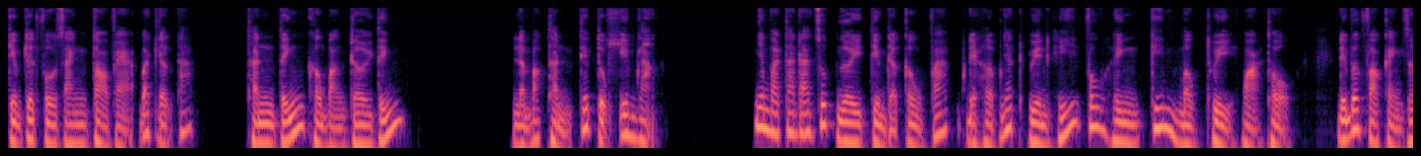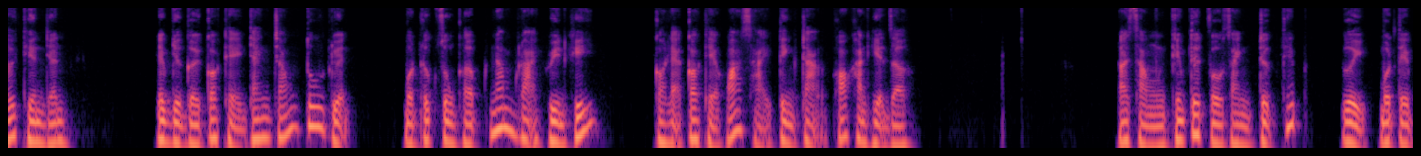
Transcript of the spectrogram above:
Kiếm tuyết vô danh tỏ vẻ bất lực đáp. Thần tính không bằng trời tính. Lâm Bắc Thần tiếp tục im lặng. Nhưng mà ta đã giúp người tìm được công pháp để hợp nhất huyền khí vô hình kim mộc thủy hỏa thổ để bước vào cảnh giới thiên nhân. Nếu như người có thể nhanh chóng tu luyện một lúc dùng hợp năm loại huyền khí, có lẽ có thể hóa giải tình trạng khó khăn hiện giờ. Nói xong, Kim Tuyết vô danh trực tiếp gửi một tệp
